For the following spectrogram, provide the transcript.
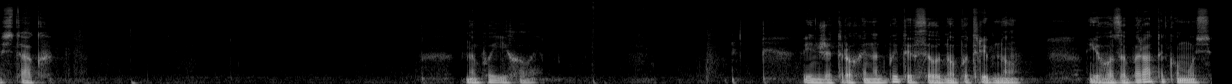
Ось так. Ну, поїхали. Він же трохи надбитий, все одно потрібно його забирати комусь.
